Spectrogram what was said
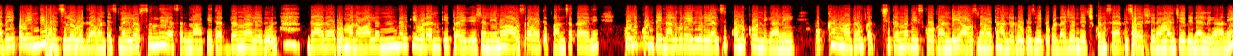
అదైపోయింది. ఫ్రిడ్జ్లో పెడదామంటే స్మెల్ వస్తుంది. అసలు నాకైతే అర్థం కాలేదు. దాదాపు మన వాళ్ళందరికీ ఇవ్వడానికి ట్రై చేశాను నేను. అవసరమైతే పనసకాయని కొనుక్కుంటే నలుగురు ఐదుగురు కలిసి కొనుక్కోండి కానీ ఒక్కరు మాత్రం ఖచ్చితంగా తీసుకోకండి. అవసరమైతే హండ్రెడ్ రూపీస్ పెట్టి ఒక డజన్ తెచ్చుకొని సాటిస్ఫాక్షన్ మంచిగా తినండి కానీ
